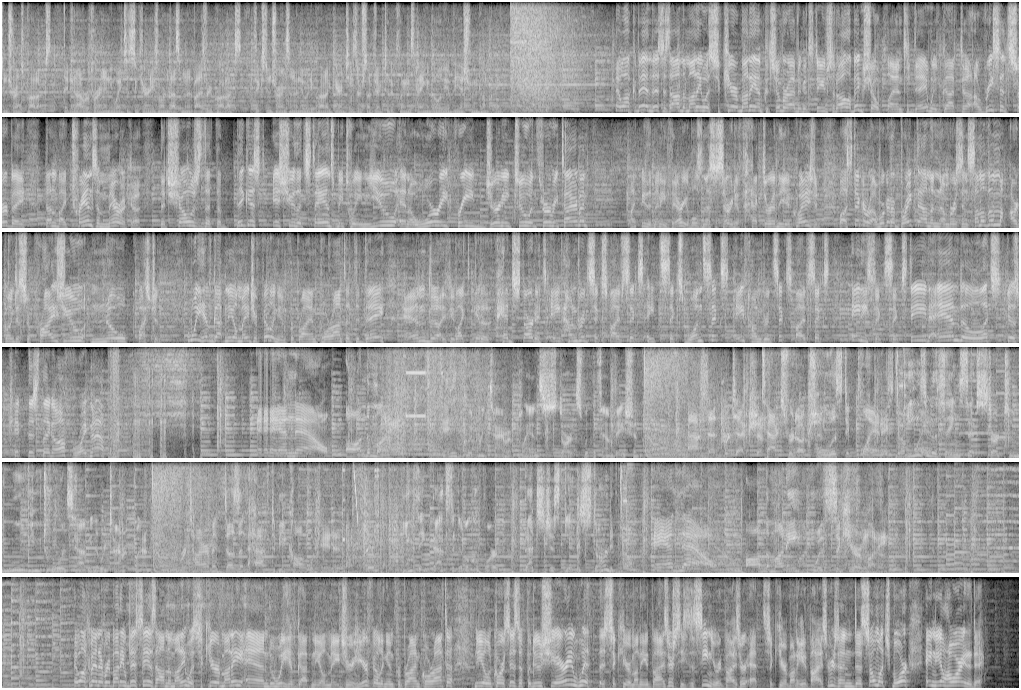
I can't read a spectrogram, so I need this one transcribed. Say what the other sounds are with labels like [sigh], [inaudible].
insurance products. They do not refer in any way to securities or investment advisory products. Fixed insurance and annuity product guarantees are subject to the claims paying ability of the issuing company. Hey, welcome in. This is On the Money with Secure Money. I'm consumer advocate Steve Siddall. A big show planned today. We've got uh, a recent survey done by Transamerica that shows that the biggest issue that stands between you and a worry free journey to and through retirement might be the many variables necessary to [laughs] factor in the equation. Well, stick around. We're going to break down the numbers, and some of them are going to surprise you, no question. We have got Neil Major filling in for Brian Quaranta today. And uh, if you'd like to get a head start, it's 800 656 8616, 800 656 8616. And let's just kick this thing off right now. And now, on the money. Any good retirement plan starts with the foundation. Asset protection, tax reduction, holistic planning. These are the things that start to move you towards having a retirement plan. Retirement doesn't have to be complicated. You think that's the difficult part? That's just getting started. And now, on the money with Secure Money. Hey, welcome in, everybody. This is On the Money with Secure Money, and we have got Neil Major here filling in for Brian Quaranta. Neil, of course, is a fiduciary with the Secure Money Advisors. He's a senior advisor at Secure Money Advisors, and uh, so much more. Hey, Neil, how are you today?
